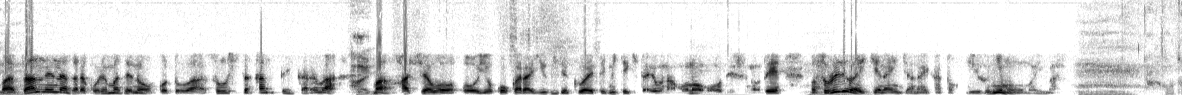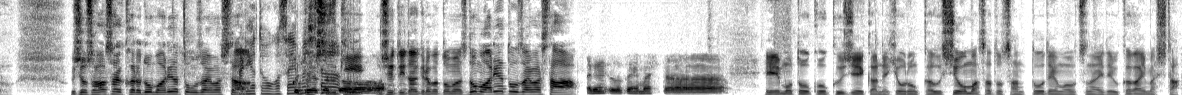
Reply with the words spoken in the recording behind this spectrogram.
まあ、残念ながらこれまでのことはそうした観点からは、はい、まあ、発射を横から指で加えて見てきたようなものですので、まあ、それではいけないんじゃないかというふうにも思います。なるほど牛尾さん、朝からどうもありがとうございました。ありがとうございました。教えていただければと思います。どうもありがとうございました。ありがとうございました。えー、元航空自衛官で評論家牛尾正人さんと電話をつないで伺いました、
